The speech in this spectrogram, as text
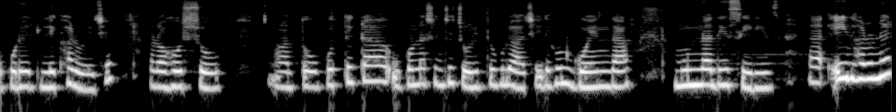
ওপরে লেখা রয়েছে, রহস্য তো প্রত্যেকটা উপন্যাসের যে চরিত্রগুলো আছে দেখুন গোয়েন্দা, মুন্নাদি সিরিজ এই ধরনের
